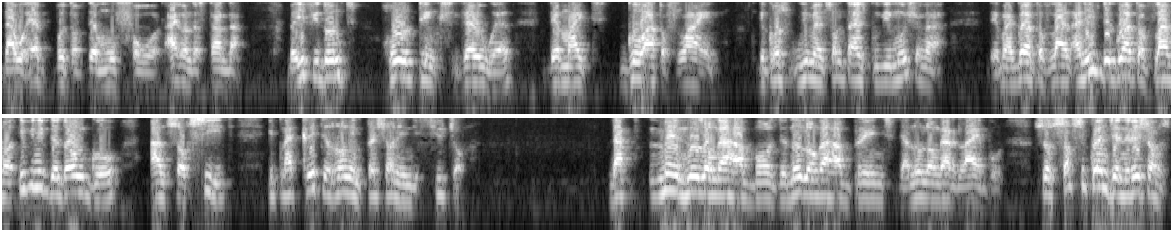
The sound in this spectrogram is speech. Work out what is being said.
that will help both of them move forward. I understand that, but if you don't hold things very well, they might go out of line. Because women sometimes could be emotional. They might go out of line, and if they go out of line, or even if they don't go and succeed, it might create a wrong impression in the future that men no longer have balls, they no longer have brains, they are no longer reliable. So subsequent generations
